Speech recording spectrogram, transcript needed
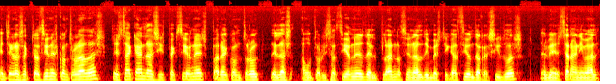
Entre las actuaciones controladas destacan las inspecciones para el control de las autorizaciones del Plan Nacional de Investigación de Residuos, del bienestar animal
